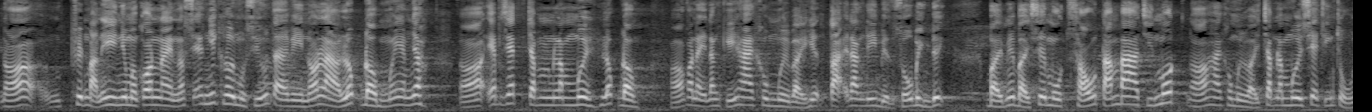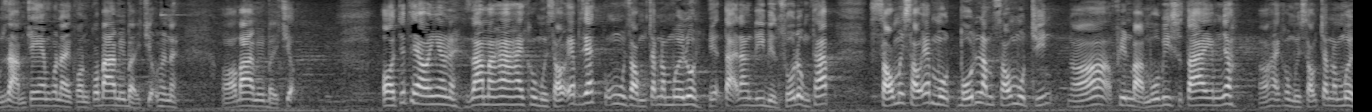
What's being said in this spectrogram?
đó, phiên bản Y, nhưng mà con này nó sẽ nhích hơn một xíu tại vì nó là lốc đồng anh em nhá. Đó FZ 150 lốc đồng. Đó, con này đăng ký 2017 hiện tại đang đi biển số Bình Định 77C168391 đó 2017 150 xe chính chủ giảm cho em con này còn có 37 triệu thôi này. Đó 37 triệu ở tiếp theo anh em này, Yamaha 2016 FZ cũng dòng 150 luôn, hiện tại đang đi biển số Đồng Tháp 66F1 45619. Đó, phiên bản Mobi Style em nhá. Đó 2016 150.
